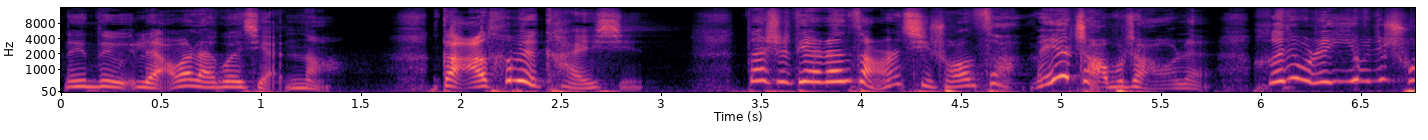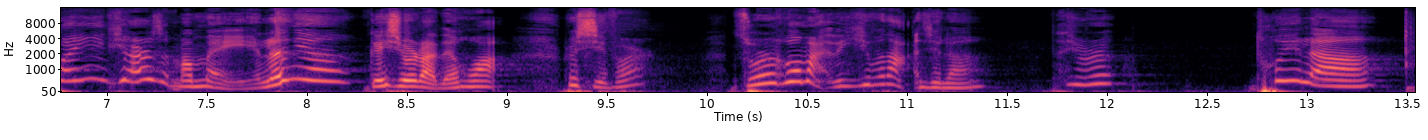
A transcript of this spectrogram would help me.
那得有两万来块钱呢。嘎子特别开心。但是第二天早上起床怎么也找不着了，合计我这衣服就穿一天，怎么没了呢？给媳妇打电话说：“媳妇儿，昨儿给我买的衣服哪去了？”他媳妇退了。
